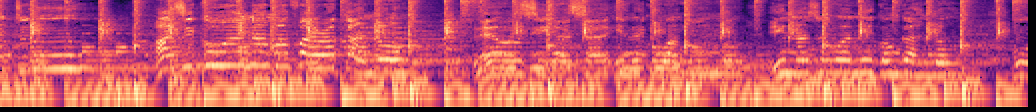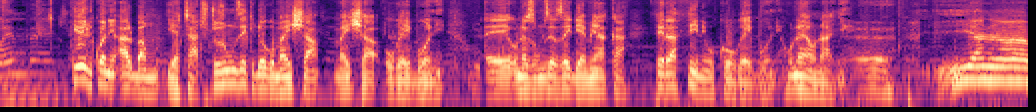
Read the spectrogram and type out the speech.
zetu. Hazikuwa na mafarakano. Leo siasa imekuwa ngumu inazua migongano. hiyo ilikuwa ni albamu ya tatu. Tuzungumzie kidogo maisha maisha ughaibuni. E, unazungumzia zaidi ya miaka thelathini huko ughaibuni. Unayaonaje? E, yana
